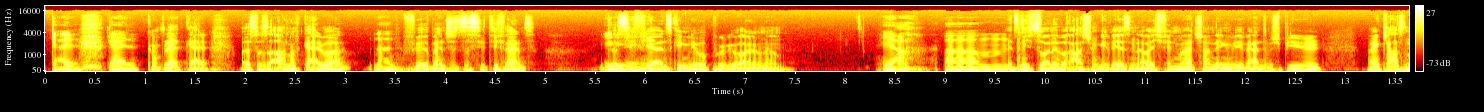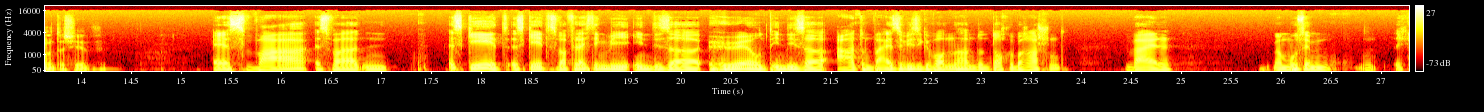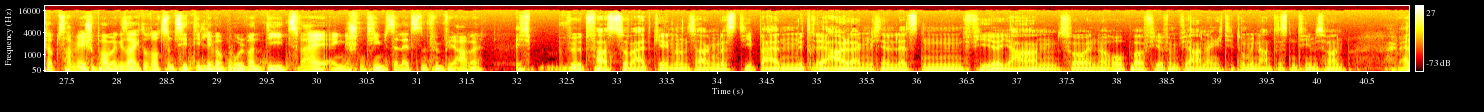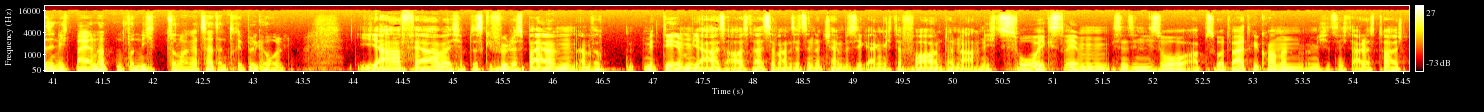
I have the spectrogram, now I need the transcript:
Geil, geil. Komplett geil. Weißt du, was auch noch geil war Nein? für Manchester City-Fans? Dass sie 4-1 gegen Liverpool gewonnen haben. Ja, ähm, Jetzt nicht so eine Überraschung gewesen, aber ich finde, man hat schon irgendwie während dem Spiel mal einen Klassenunterschied. Es war, es war, es geht, es geht. Es war vielleicht irgendwie in dieser Höhe und in dieser Art und Weise, wie sie gewonnen haben, dann doch überraschend, weil man muss eben, ich glaube, das haben wir eh schon ein paar Mal gesagt, aber trotzdem City, Liverpool waren die zwei englischen Teams der letzten fünf Jahre. Ich würde fast so weit gehen und sagen, dass die beiden mit Real eigentlich in den letzten vier Jahren, so in Europa, vier, fünf Jahren eigentlich die dominantesten Teams waren. Ich weiß nicht, Bayern hatten vor nicht so langer Zeit ein Triple geholt. Ja, fair, aber ich habe das Gefühl, dass Bayern einfach mit dem Jahr als Ausreißer waren sie jetzt in der Champions League eigentlich davor und danach nicht so extrem, sind sie nie so absurd weit gekommen, wenn mich jetzt nicht alles täuscht.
